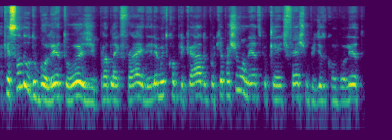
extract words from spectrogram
a questão do, do boleto hoje para Black Friday ele é muito complicado porque a partir do momento que o cliente fecha um pedido com o boleto,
